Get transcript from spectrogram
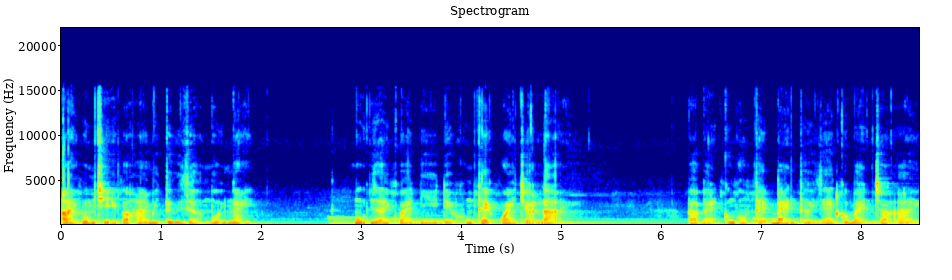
Ai cũng chỉ có 24 giờ mỗi ngày. Mỗi giây qua đi đều không thể quay trở lại. Và bạn cũng không thể bán thời gian của bạn cho ai.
